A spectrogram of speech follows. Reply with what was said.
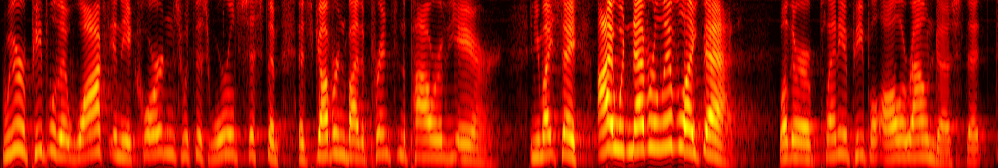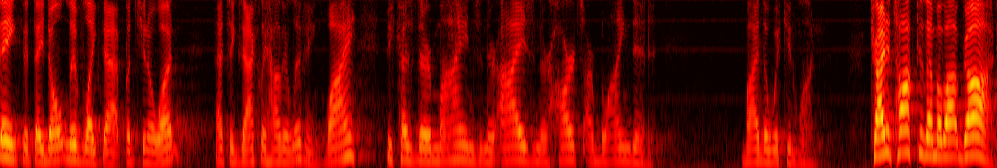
We were people that walked in the accordance with this world system that's governed by the prince and the power of the air. And you might say, I would never live like that. Well, there are plenty of people all around us that think that they don't live like that. But you know what? That's exactly how they're living. Why? Because their minds and their eyes and their hearts are blinded by the wicked one. Try to talk to them about God.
